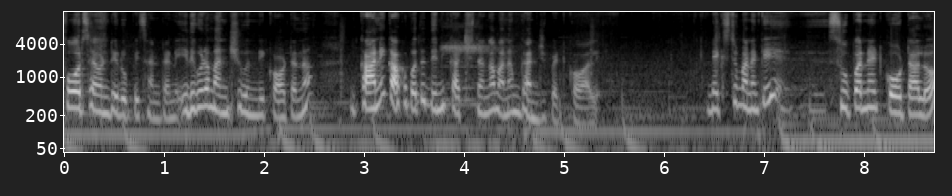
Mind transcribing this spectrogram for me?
ఫోర్ సెవెంటీ రూపీస్ అంటండి. ఇది కూడా మంచిగా ఉంది కాటన్ కానీ కాకపోతే దీన్ని ఖచ్చితంగా మనం గంజి పెట్టుకోవాలి. నెక్స్ట్ మనకి సూపర్ నెట్ కోటాలో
